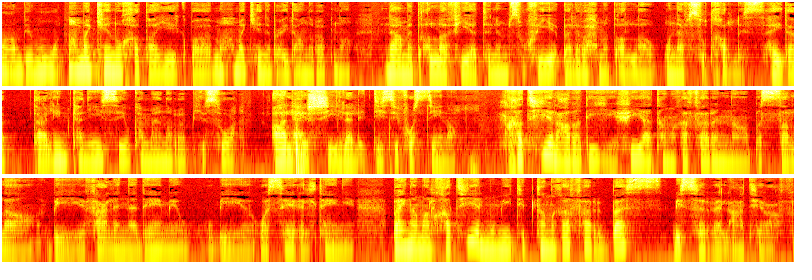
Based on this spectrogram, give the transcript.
وعم بيموت. مهما كانوا خطاياه كبار مهما كان بعيد عن ربنا نعمة الله فيها تلمس وفي يقبل رحمة الله ونفسه تخلص. هيدا تعليم كنيسي وكمان الرب يسوع قال هالشي للقديسة فوستينا. الخطية العرضية فيها تنغفر لنا بالصلاة بفعل الندامة وبوسائل تانية. بينما الخطية المميتة بتنغفر بس بسر الاعتراف.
